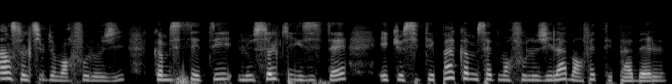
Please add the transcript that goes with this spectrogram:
un seul type de morphologie, comme si c'était le seul qui existait, et que si t'es pas comme cette morphologie-là, bah en fait t'es pas belle,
